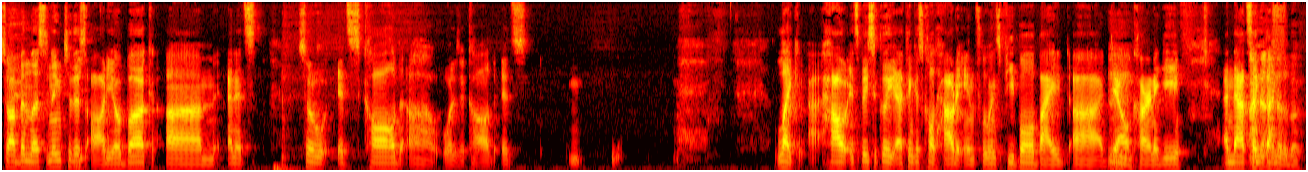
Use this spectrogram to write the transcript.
So I've been listening to this audiobook, um, and it's so it's called uh, what is it called? It's like how it's basically I think it's called How to Influence People by uh, Dale Carnegie, and that's like know, the I know the book.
